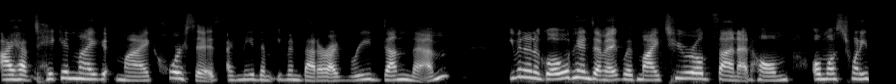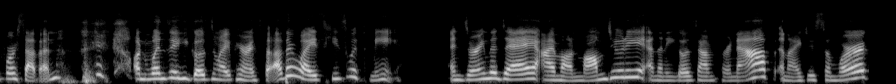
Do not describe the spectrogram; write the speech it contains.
I have taken my my courses, I've made them even better. I've redone them even in a global pandemic with my two year old son at home almost 24 7. on Wednesday, he goes to my parents, but otherwise, he's with me. And during the day, I'm on mom duty, and then he goes down for a nap, and I do some work.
